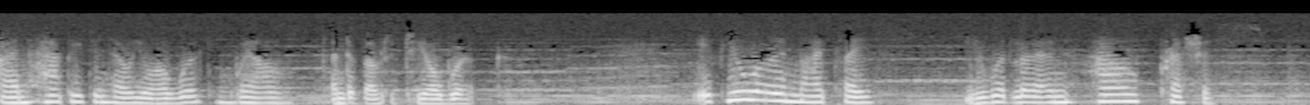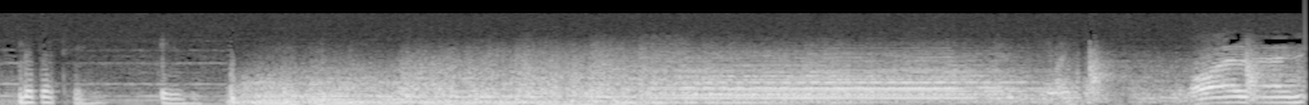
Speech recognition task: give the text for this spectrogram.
I'm happy to know you are working well and devoted to your work. If you were in my place, you would learn how precious liberty is. Fräulein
